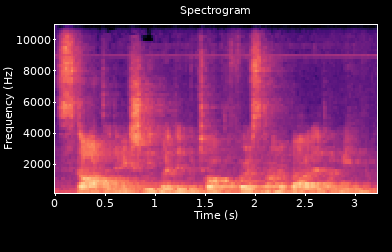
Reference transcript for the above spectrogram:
started actually. When did we talk the first time about it? I mean,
